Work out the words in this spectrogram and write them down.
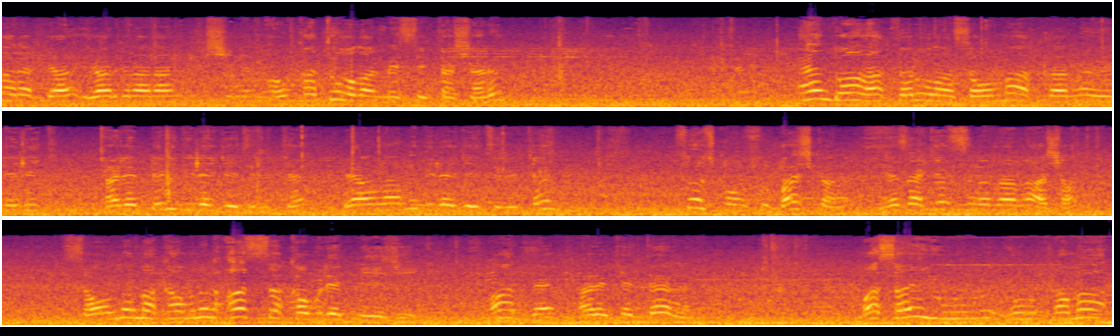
olarak ya- yargılanan kişinin avukatı olan meslektaşlarım en doğal hakları olan savunma haklarına yönelik talepleri dile getirirken, beyanlarını dile getirirken söz konusu başkanın nezaket sınırlarını aşan, savunma makamının asla kabul etmeyeceği hal hareketlerle masayı yumru- yumruklama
